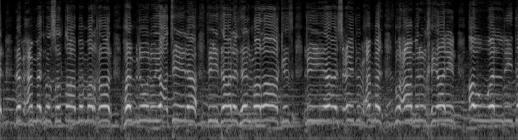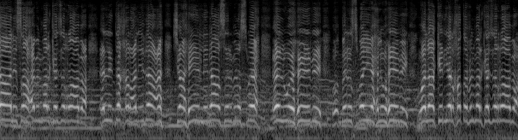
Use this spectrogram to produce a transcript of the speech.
شاهين لمحمد بن سلطان بن مرخان هملول يأتينا في ثالث المراكز لسعيد بن محمد بو عامر الخيارين. أول نداء لصاحب المركز الرابع اللي دخل على الإذاعة شاهين لناصر بن صبيح الوهيبي بن صبيح الوهيبي. ولكن ينخط في المركز الرابع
